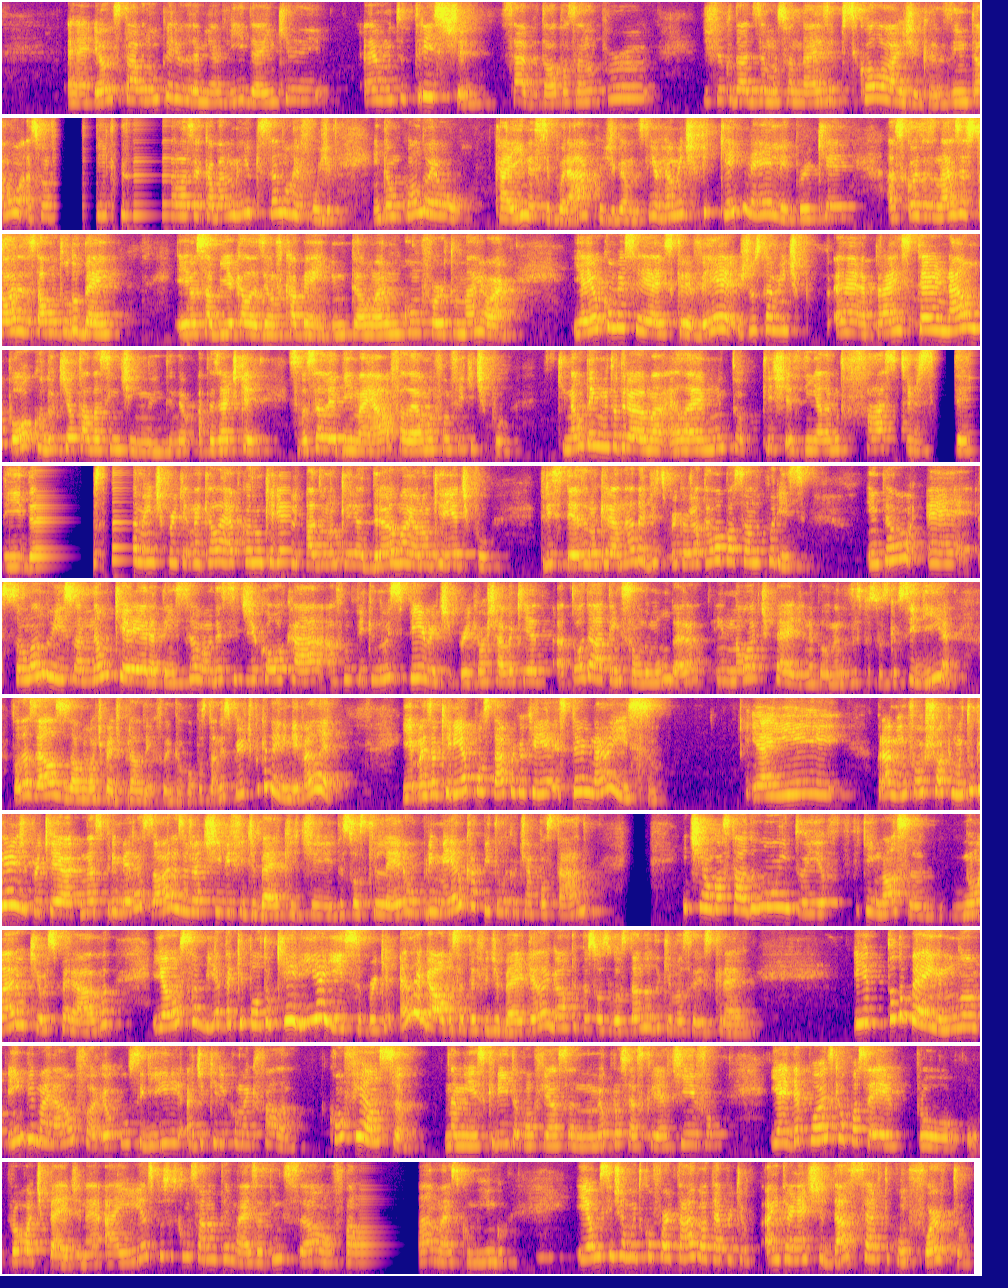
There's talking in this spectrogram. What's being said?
é, eu estava num período da minha vida em que era muito triste, sabe? Eu estava passando por dificuldades emocionais e psicológicas. Então, as fanfics elas acabaram meio que sendo um refúgio. Então, quando eu caí nesse buraco, digamos assim, eu realmente fiquei nele, porque as coisas nas histórias estavam tudo bem. E eu sabia que elas iam ficar bem, então era um conforto maior. E aí eu comecei a escrever justamente é, para externar um pouco do que eu estava sentindo, entendeu? Apesar de que, se você ler Be My Alpha, ela é uma fanfic, tipo, que não tem muito drama, ela é muito clichêzinha, ela é muito fácil de ser lida, justamente porque naquela época eu não queria eu não queria drama, eu não queria, tipo, tristeza, não queria nada disso, porque eu já estava passando por isso. Então, é, somando isso a não querer atenção, eu decidi colocar a fanfic no Spirit, porque eu achava que a, a, toda a atenção do mundo era no Wattpad, né? Pelo menos as pessoas que eu seguia, todas elas usavam o Wattpad para ler. Eu falei, então vou postar no Spirit, porque daí ninguém vai ler. E, mas eu queria postar porque eu queria externar isso. E aí, para mim foi um choque muito grande, porque nas primeiras horas eu já tive feedback de pessoas que leram o primeiro capítulo que eu tinha postado e tinham gostado muito. E eu fiquei, nossa, não era o que eu esperava. E eu não sabia até que ponto eu queria isso, porque é legal você ter feedback, é legal ter pessoas gostando do que você escreve. E tudo bem, no, em Be My Alpha eu consegui adquirir, como é que fala? Confiança na minha escrita, confiança no meu processo criativo. E aí, depois que eu passei pro, pro Wattpad, né? Aí as pessoas começaram a ter mais atenção, falar mais comigo. E eu me sentia muito confortável, até porque a internet dá certo conforto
